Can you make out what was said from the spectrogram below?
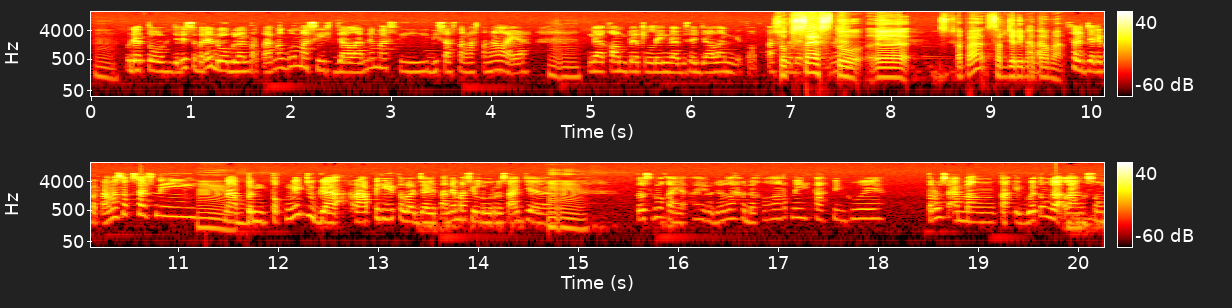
Hmm. udah tuh. Jadi sebenarnya dua bulan pertama gue masih jalannya masih bisa setengah-setengah lah ya. Nggak completely nggak bisa jalan gitu. Pas Sukses tuh eh, apa surgery apa, pertama. surgery pertama sukses nih. Hmm. nah bentuknya juga rapih gitu loh jahitannya masih lurus aja. Mm-mm. terus gue kayak ah udahlah udah kelar nih kaki gue terus emang kaki gue tuh nggak langsung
